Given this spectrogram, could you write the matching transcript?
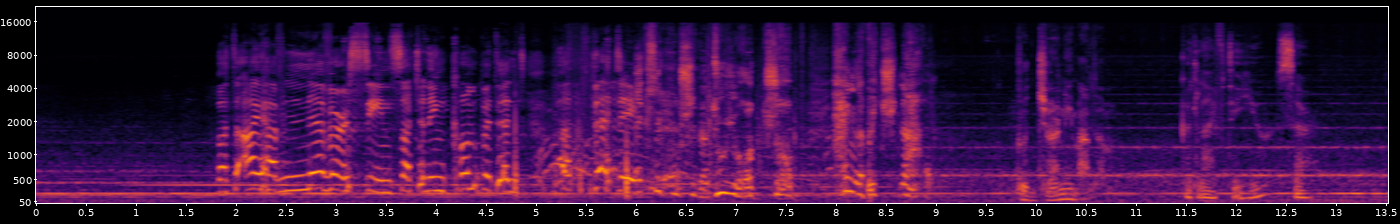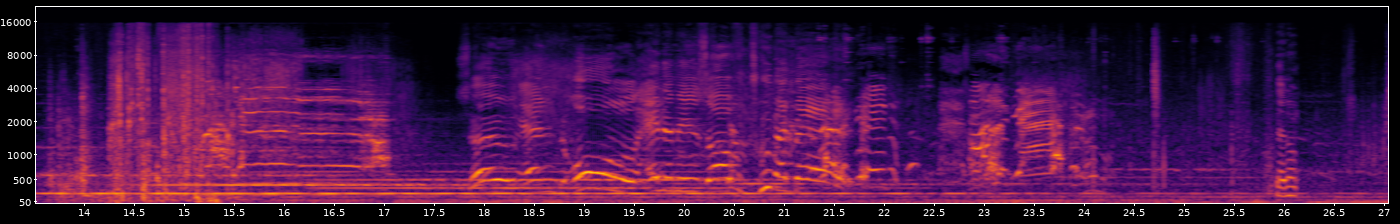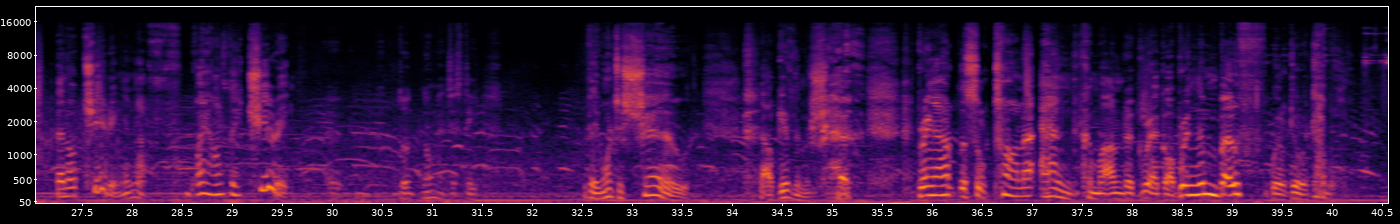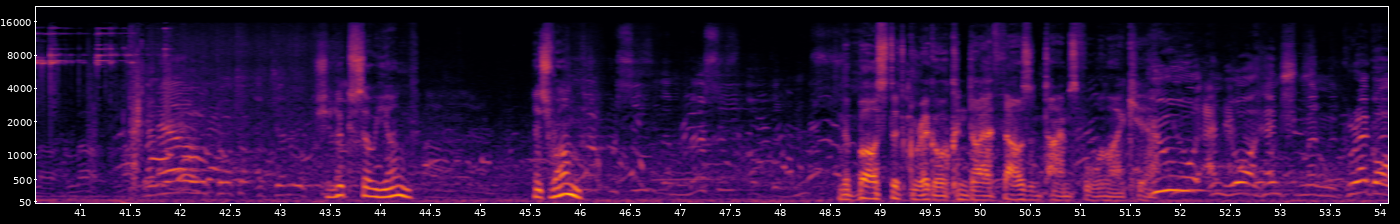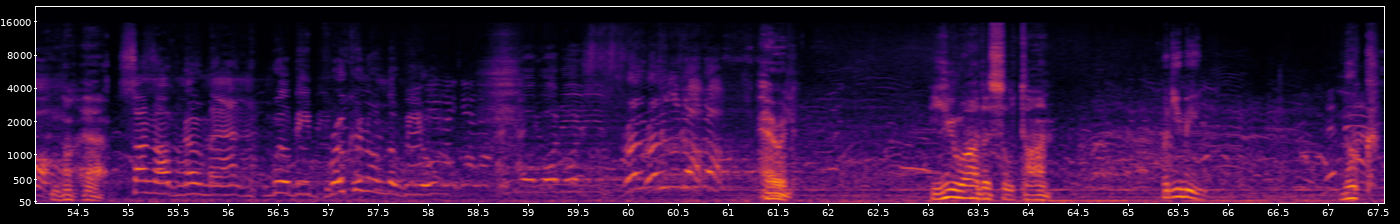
But I have never seen such an incompetent, pathetic. Executioner, do your job. Hang the bitch now. Good journey, madam. Good life to you, sir. So end all enemies of Tumanbay. They're not. They're not cheering enough. Why aren't they cheering? Uh, don't know, Majesty. They want a show. I'll give them a show. Bring out the Sultana and Commander Gregor. Bring them both. We'll do a double. She looks so young. It's wrong. The bastard Gregor can die a thousand times for all I care. You and your henchman Gregor, Not her. son of no man, will be broken on the wheel and your bodies thrown to the dock. Herod, you are the Sultan. What do you mean? Look.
